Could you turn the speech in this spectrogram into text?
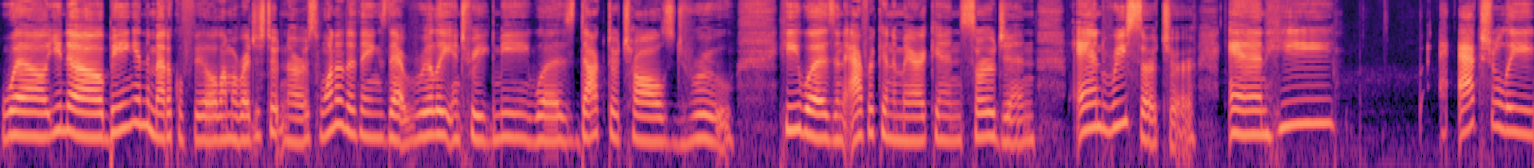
Well, you know, being in the medical field, I'm a registered nurse. One of the things that really intrigued me was Dr. Charles Drew. He was an African American surgeon and researcher, and he actually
